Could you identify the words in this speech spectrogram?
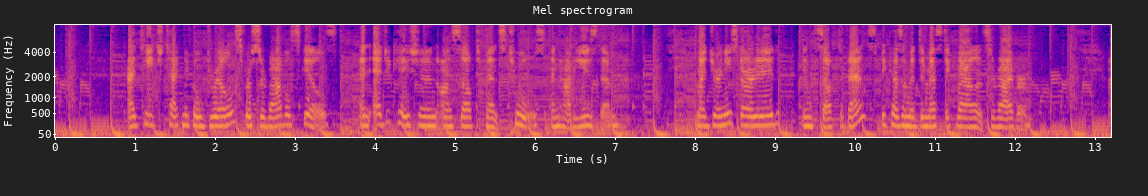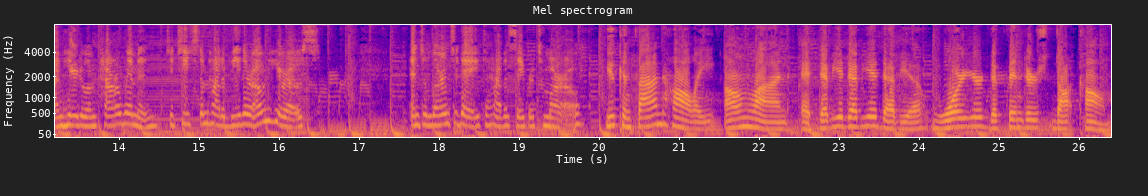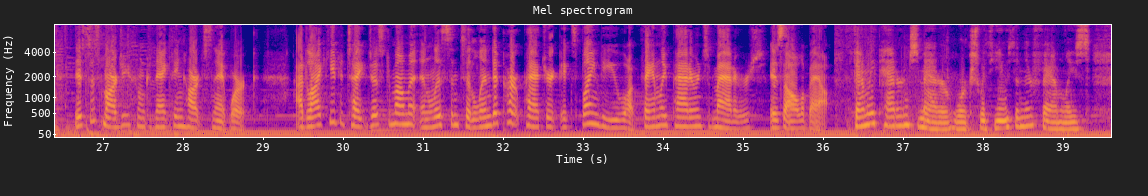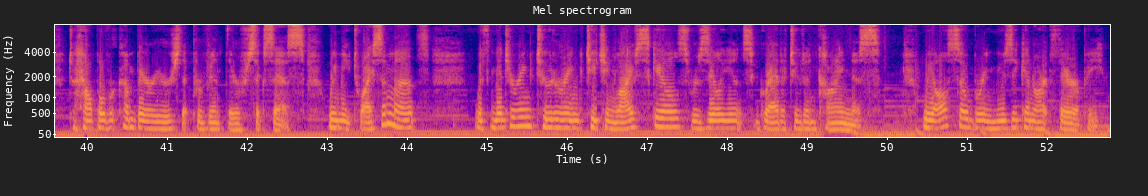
I teach technical drills for survival skills and education on self defense tools and how to use them. My journey started in self defense because I'm a domestic violence survivor. I'm here to empower women to teach them how to be their own heroes and to learn today to have a safer tomorrow. You can find Holly online at www.warriordefenders.com. This is Margie from Connecting Hearts Network. I'd like you to take just a moment and listen to Linda Kirkpatrick explain to you what Family Patterns Matters is all about. Family Patterns Matter works with youth and their families to help overcome barriers that prevent their success. We meet twice a month with mentoring, tutoring, teaching life skills, resilience, gratitude, and kindness. We also bring music and art therapy.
